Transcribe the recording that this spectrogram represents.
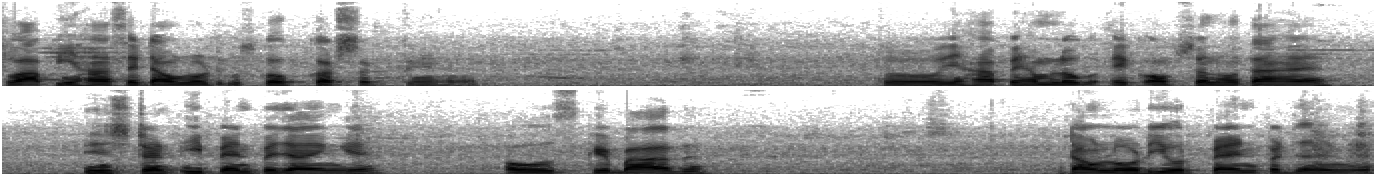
तो आप यहाँ से डाउनलोड उसको कर सकते हैं। तो यहाँ पे हम लोग एक ऑप्शन होता है, इंस्टेंट ई पेन पे जाएँगे और उसके बाद डाउनलोड योर पेन पर जाएँगे।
